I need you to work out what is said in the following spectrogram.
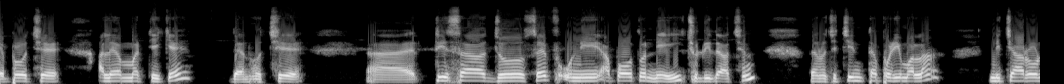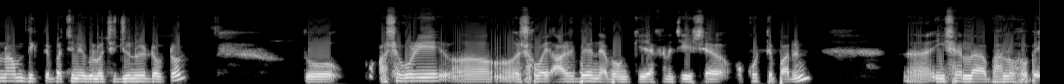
এরপর হচ্ছে আলিয়াম্মা টিকে দেন হচ্ছে টিসা জোসেফ, উনি আপাতত নেই, ছুটিতে আছেন দেন হচ্ছে চিন্তা পরিমালা, নিচে আরও নাম দেখতে পাচ্ছেন, এগুলো হচ্ছে জুনিয়র ডক্টর তো আশা করি সবাই আসবেন এবং কি এখানে চিকিৎসা করতে পারেন ইনশাল্লাহ ভালো হবে।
